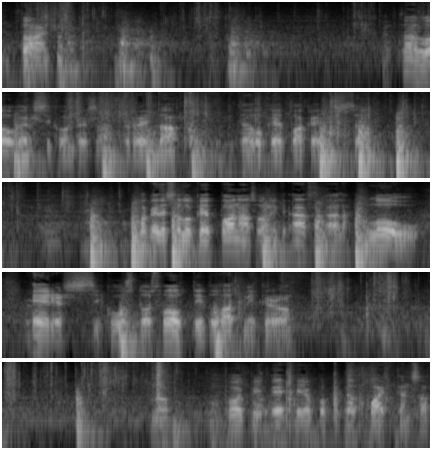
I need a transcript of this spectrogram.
Jotain. Jotain low earth kondensaattoreita. Mitä lukee paketissa? Paketissa lukee Panasonic FL Low Erssi 16 volttia 1000 mikroa. voipi ehkä jopa pitää paikkansa.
